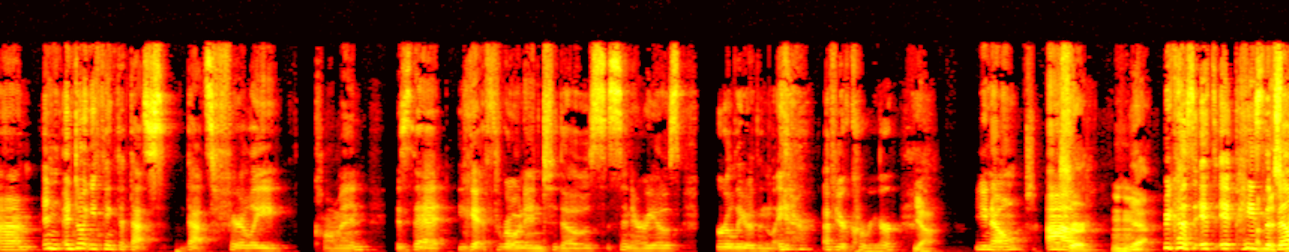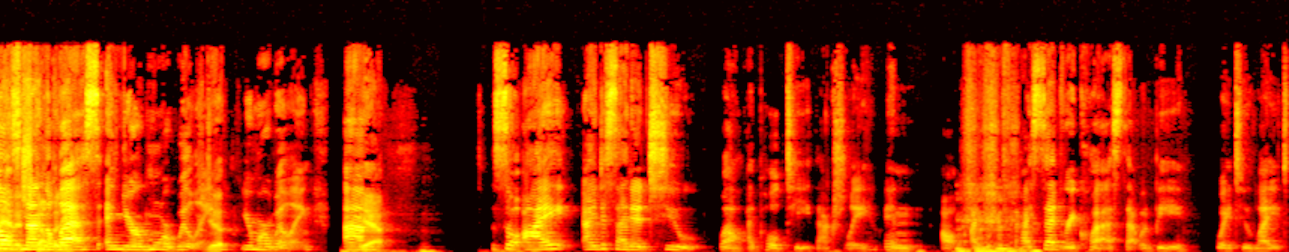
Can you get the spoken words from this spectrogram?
Um, and, and don't you think that that's that's fairly common? Is that you get thrown into those scenarios earlier than later of your career? Yeah you know um, sure mm-hmm. yeah because it, it pays a the bills nonetheless company. and you're more willing yep. you're more willing um, yeah so I I decided to well I pulled teeth actually and I, if I said request that would be way too light.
